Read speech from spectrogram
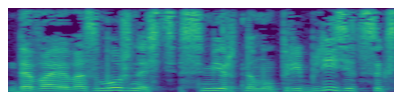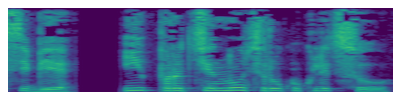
давая возможность смертному приблизиться к себе и протянуть руку к лицу.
